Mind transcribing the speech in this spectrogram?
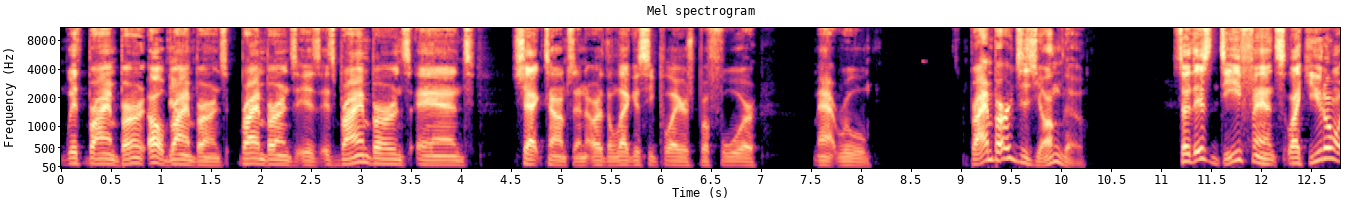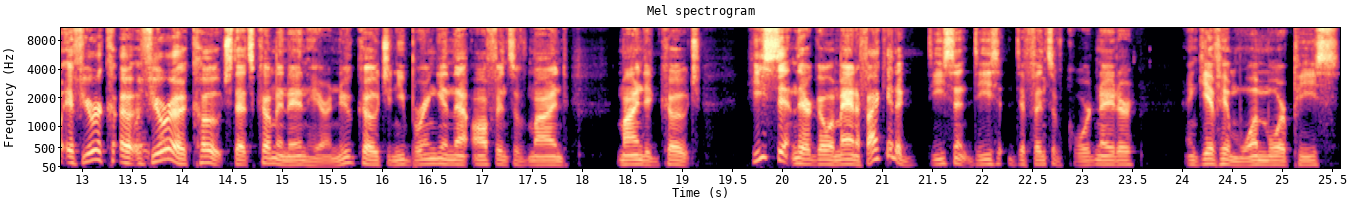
with Brian Burns. Oh, Brian Burns. Brian Burns is it's Brian Burns and Shaq Thompson are the legacy players before Matt Rhule. Brian Burns is young though. So this defense, like you don't, if you're a, if you're a coach that's coming in here, a new coach, and you bring in that offensive mind minded coach, he's sitting there going, man, if I get a decent, defensive coordinator and give him one more piece,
